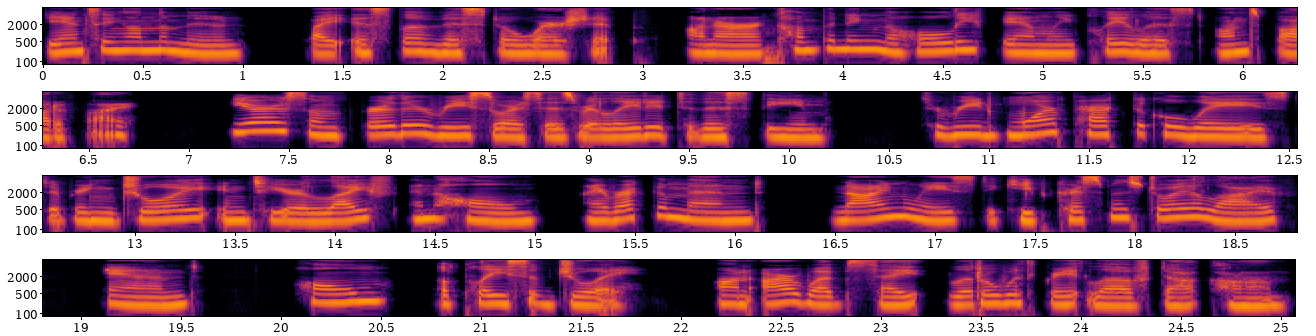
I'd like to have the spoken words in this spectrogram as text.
Dancing on the Moon by Isla Vista Worship, on our Accompanying the Holy Family playlist on Spotify. Here are some further resources related to this theme. To read more practical ways to bring joy into your life and home, I recommend Nine Ways to Keep Christmas Joy Alive and Home, a Place of Joy on our website, littlewithgreatlove.com.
